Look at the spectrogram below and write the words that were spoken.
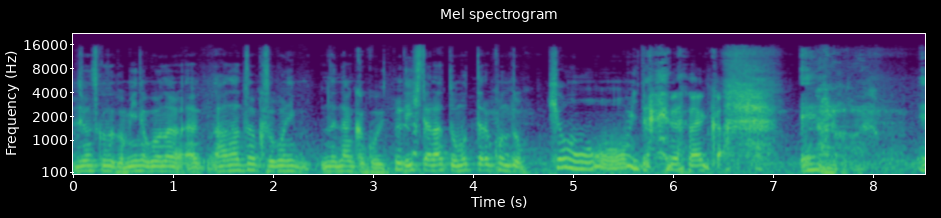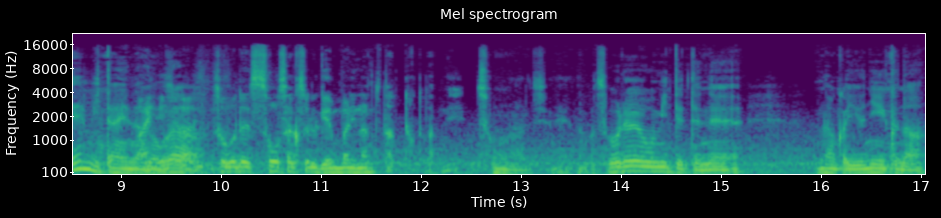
ジョンスコとかみんなこうなあなんとなくそこになんかこうできたなと思ったら今度ひょーみたいななんかえ？なるほどね。絵みたいなのが。そこで創作する現場になってたってことだね。そうなんですよね。なんかそれを見ててねなんかユニークな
